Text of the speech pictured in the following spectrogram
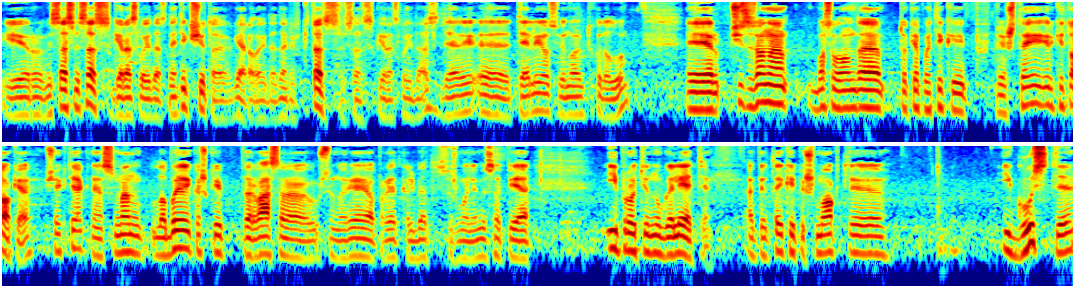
Ir visas, visas geras laidas, ne tik šitą gerą laidą, dar ir kitas visas geras laidas e, Telijos 11 kanalu. Ir šį sezoną Boso valanda tokia pati kaip prieš tai ir kitokia šiek tiek, nes man labai kažkaip per vasarą užsinorėjo pradėti kalbėti su žmonėmis apie įprotį nugalėti, apie tai, kaip išmokti įgūsti,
